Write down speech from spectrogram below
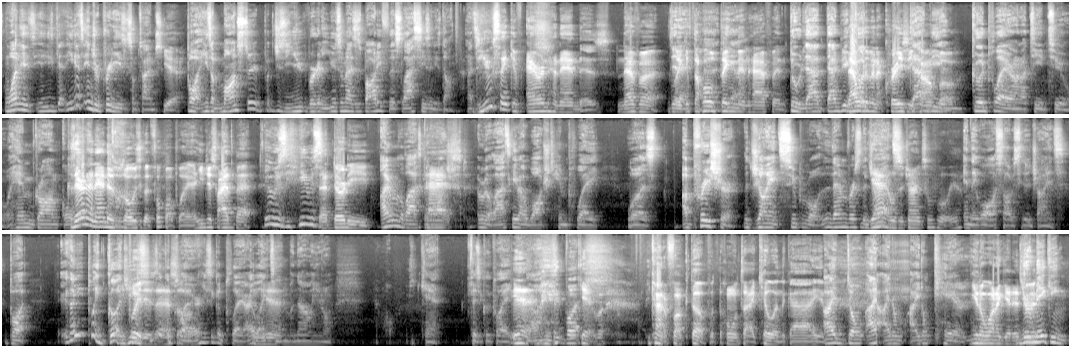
one his he, gets injured pretty easy sometimes Yeah. but he's a monster but just you, we're gonna use him as his body for this last season he's done that's Do you think if Aaron Hernandez never like Didn't if the whole happen, thing yeah. didn't happen, dude that that'd be that would have been a crazy combo. a good player on our team too him Gronk Because Aaron Hernandez was always a good football player. He just had that he was he was that dirty I remember the last game I watched. I remember the last game I watched him play was I'm pretty sure the Giants Super Bowl. Them versus the Giants. Yeah, it was a giant Super Bowl. Yeah. and they lost obviously the Giants. But he played good. He he's, played he's his a good player. He's a good player. I liked Yeah. him, but now you know he can't physically play. Yeah, you know? but yeah, but he kind of fucked up with the whole entire killing the guy, and I don't. I, I don't. I don't care. you don't want to get into You're it. making.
